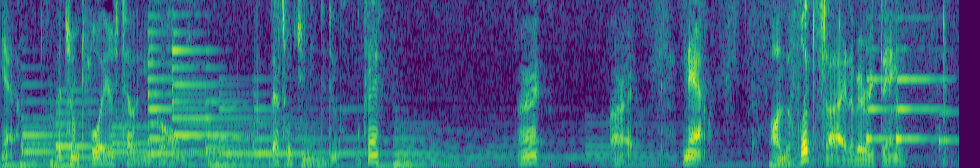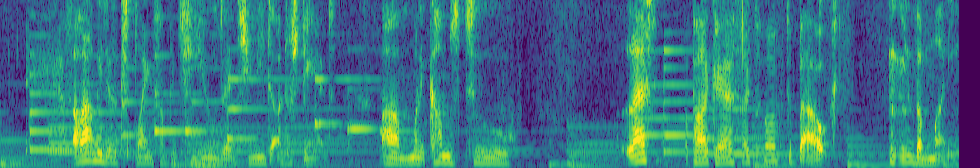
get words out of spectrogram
Yeah, let your employers tell you to go home. That's what you need to do. Okay. All right. All right. Now, on the flip side of everything, allow me to explain something to you that you need to understand. Um, when it comes to last podcast, I talked about the money,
